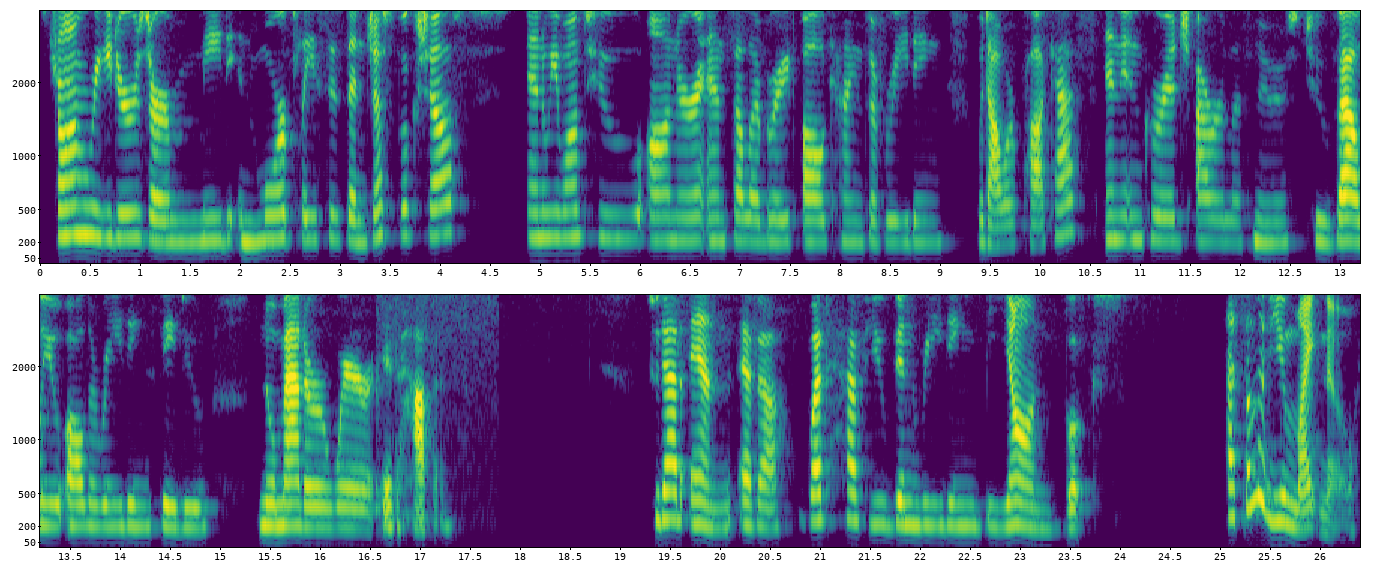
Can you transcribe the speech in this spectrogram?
Strong readers are made in more places than just bookshelves, and we want to honor and celebrate all kinds of reading with our podcast and encourage our listeners to value all the readings they do, no matter where it happens. To that end, Eva, what have you been reading beyond books? As some of you might know,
